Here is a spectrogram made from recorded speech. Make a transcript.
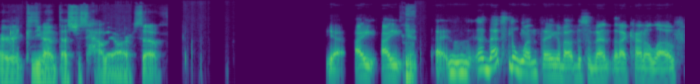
or because you know Right. that's just how they are. So Yeah, I, I, Yeah. I- that's the one thing about this event that I kind of love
